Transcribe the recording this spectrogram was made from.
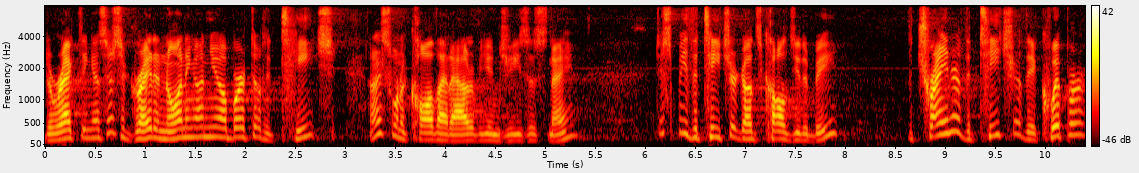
directing us? There's a great anointing on you, Alberto, to teach. I just want to call that out of you in Jesus' name. Just be the teacher God's called you to be, the trainer, the teacher, the equiper.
